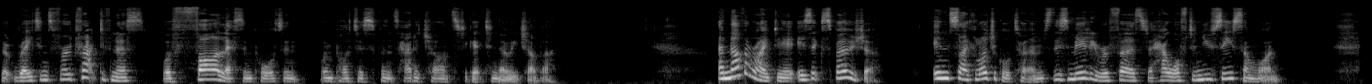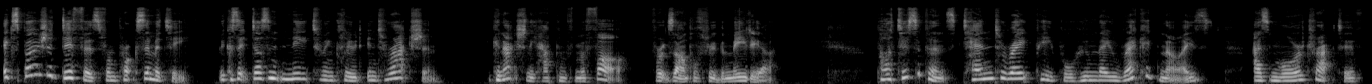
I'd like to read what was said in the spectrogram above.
that ratings for attractiveness were far less important when participants had a chance to get to know each other. Another idea is exposure. In psychological terms, this merely refers to how often you see someone. Exposure differs from proximity because it doesn't need to include interaction. It can actually happen from afar, for example, through the media. Participants tend to rate people whom they recognized as more attractive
